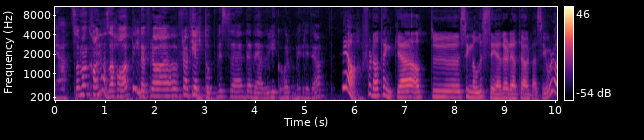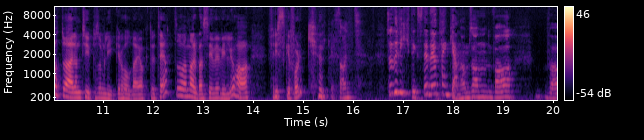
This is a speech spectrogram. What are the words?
Ja. Så man kan altså ha et bilde fra, fra fjelltopp hvis eh, det er det du liker å holde på med i fritida. Ja, for da tenker jeg at du signaliserer det til arbeidsgiver. Da, at du er en type som liker å holde deg i aktivitet. Og en arbeidsgiver vil jo ha friske folk. Ikke sant? Så det viktigste det er å tenke gjennom sånn hva, hva,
